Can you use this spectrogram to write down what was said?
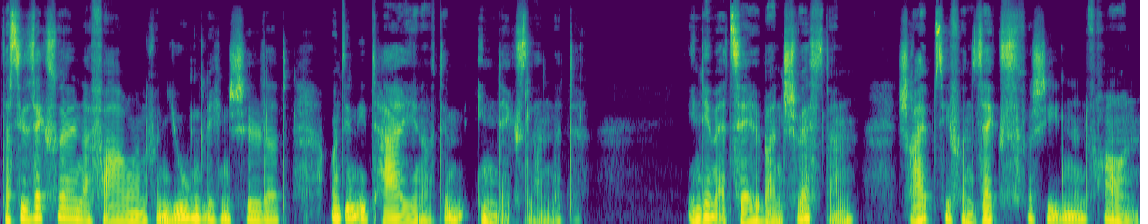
das die sexuellen Erfahrungen von Jugendlichen schildert und in Italien auf dem Index landete. In dem Erzählband Schwestern schreibt sie von sechs verschiedenen Frauen.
